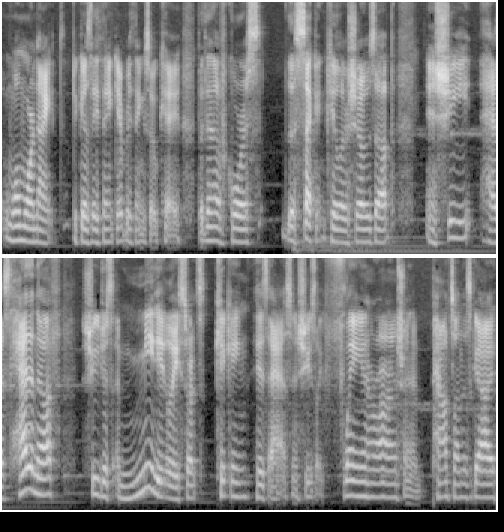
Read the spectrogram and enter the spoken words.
one more night because they think everything's okay. But then, of course, the second killer shows up, and she has had enough. She just immediately starts kicking his ass and she's like flinging her arms trying to pounce on this guy.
